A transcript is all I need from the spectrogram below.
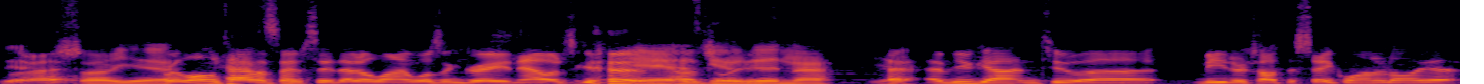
Yeah, right? for sure. Yeah. For a long time at Penn. State, that O line wasn't great. Now it's good. Yeah, it's getting good now. Yeah. Have you gotten to uh, meet or talk to Saquon at all yet?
